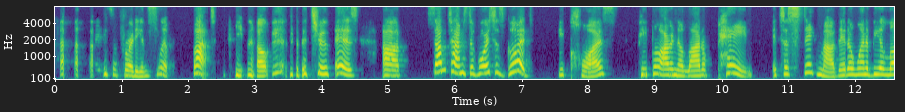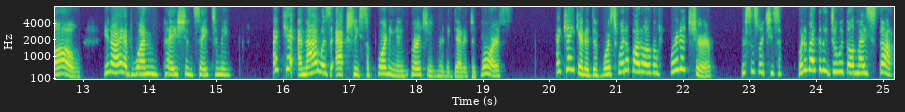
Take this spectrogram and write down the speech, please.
it's a Freudian slip. But you know, the truth is, uh, sometimes divorce is good because people are in a lot of pain. It's a stigma. They don't want to be alone. You know, I had one patient say to me, I can't, and I was actually supporting and encouraging her to get a divorce. I can't get a divorce. What about all the furniture? This is what she said. What am I going to do with all my stuff?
